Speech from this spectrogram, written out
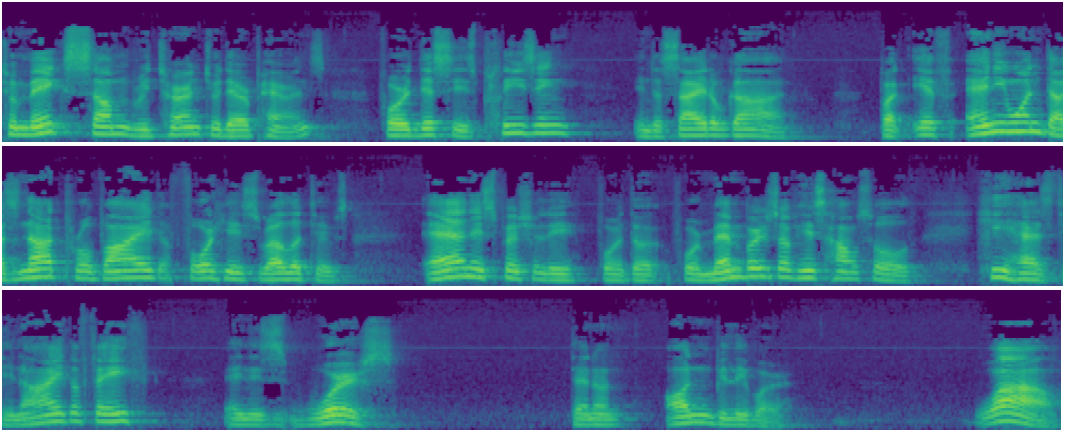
to make some return to their parents, for this is pleasing in the sight of God. But if anyone does not provide for his relatives, and especially for, the, for members of his household, he has denied the faith and is worse than an unbeliever. Wow.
